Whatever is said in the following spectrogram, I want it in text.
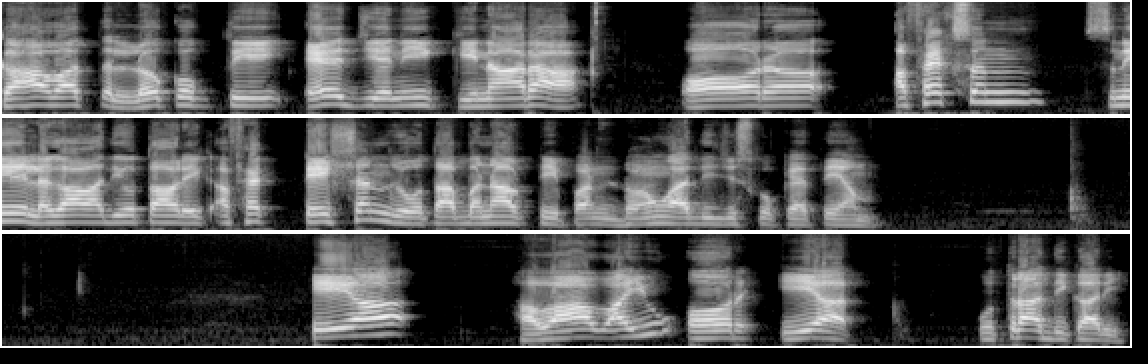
कहावत लोकोक्ति एज यानी किनारा और अफेक्शन स्नेह लगाव आदि होता है और एक अफेक्टेशन जो होता, बनावटीपन, ढोंग आदि जिसको कहते हैं हम। एयर हवा, वायु और एयर उत्तराधिकारी।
